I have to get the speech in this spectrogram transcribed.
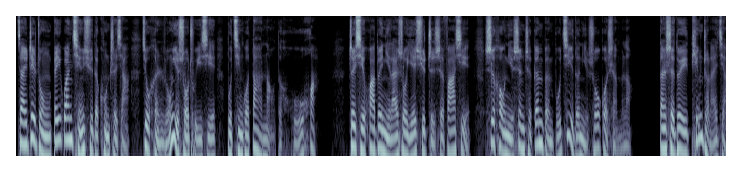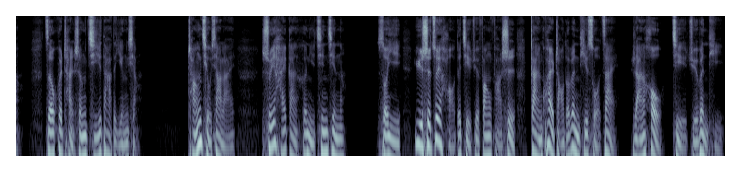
在这种悲观情绪的控制下，就很容易说出一些不经过大脑的胡话。这些话对你来说也许只是发泄，事后你甚至根本不记得你说过什么了。但是对听者来讲，则会产生极大的影响。长久下来，谁还敢和你亲近呢？所以，遇事最好的解决方法是赶快找到问题所在，然后解决问题。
